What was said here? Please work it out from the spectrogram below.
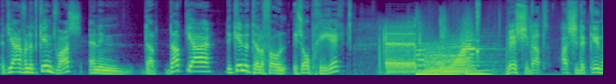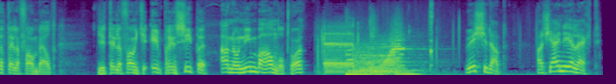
het jaar van het kind was, en in dat, dat jaar de kindertelefoon is opgericht? Wist je dat als je de kindertelefoon belt, je telefoontje in principe anoniem behandeld wordt? Wist je dat? Als jij neerlegt,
